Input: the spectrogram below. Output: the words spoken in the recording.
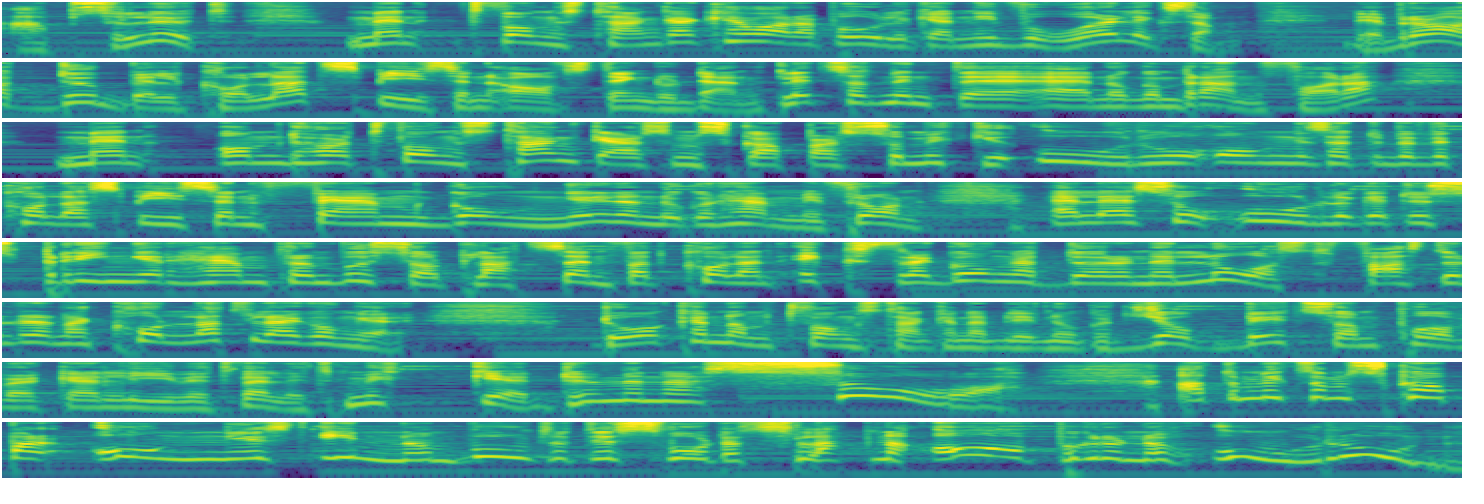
Absolut. Men tvångstankar kan vara på olika nivåer liksom. Det är bra att dubbelkolla att spisen är avstängd ordentligt så att det inte är någon brandfara. Men om du har tvångstankar som skapar så mycket oro och ångest att du behöver kolla spisen fem gånger innan du går hemifrån, eller är så orolig att du springer hem från busshållplatsen för att kolla en extra gång att dörren är låst fast du redan kollat flera gånger, då kan de tvångstankarna bli något jobbigt som påverkar livet väldigt mycket. Du menar så? Att de liksom skapar ångest inom inombords att det är svårt att slappna av på grund av oron?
